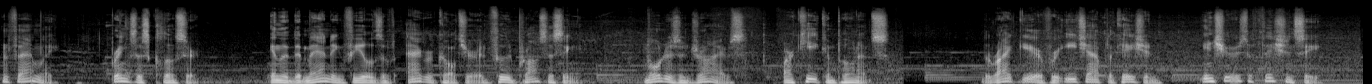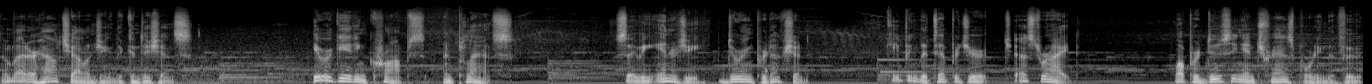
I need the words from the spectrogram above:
and family brings us closer. In the demanding fields of agriculture and food processing, motors and drives are key components. The right gear for each application ensures efficiency, no matter how challenging the conditions. Irrigating crops and plants, saving energy during production, keeping the temperature just right while producing and transporting the food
